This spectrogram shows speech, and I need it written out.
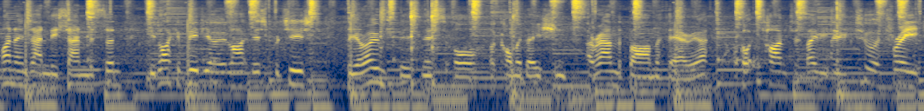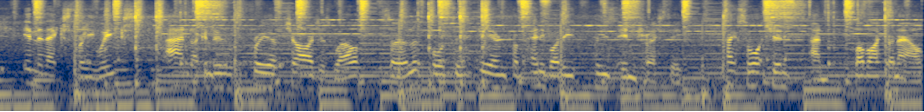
My name's Andy Sanderson. If you'd like a video like this produced for your own business or accommodation around the Barmouth area, I've got time to maybe do two or three in the next three weeks and I can do them free of charge as well. So I look forward to hearing from anybody who's interested. Thanks for watching and bye bye for now.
